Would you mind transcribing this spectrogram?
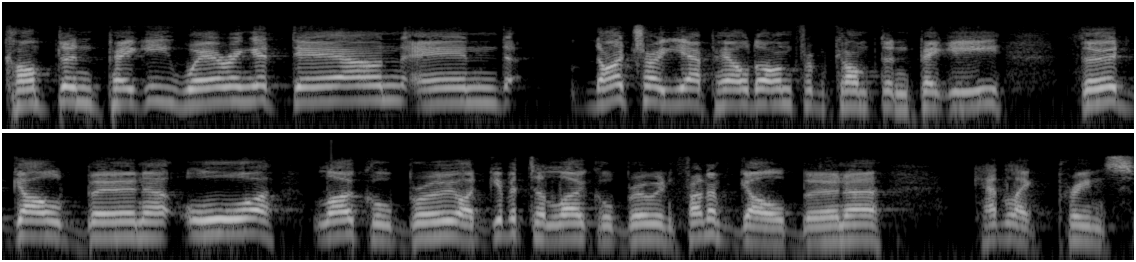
Compton Peggy wearing it down and Nitro Yap held on from Compton Peggy. Third Gold Burner or Local Brew. I'd give it to Local Brew in front of Gold Burner. Cadillac Prince,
